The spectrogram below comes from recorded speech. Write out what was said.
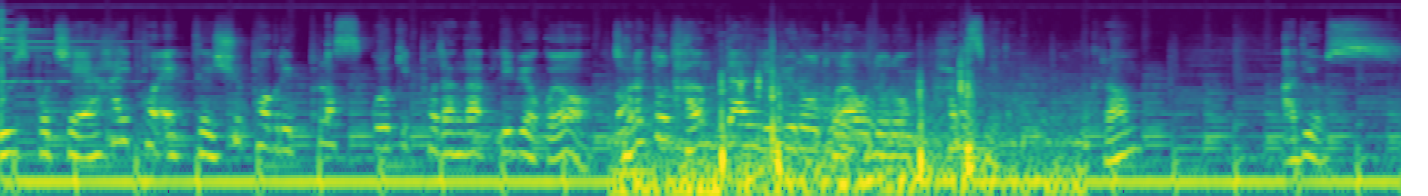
울스포츠의 하이퍼 액트 슈퍼 그립 플러스 골키퍼 장갑 리뷰였고요. 저는 또 다음 달 리뷰로 돌아오도록 하겠습니다. 그럼 아디오스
